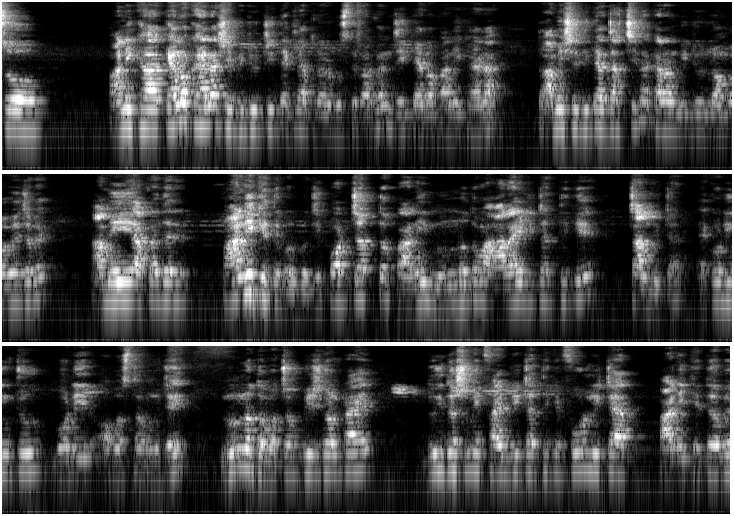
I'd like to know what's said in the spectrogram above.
সো পানি খা, কেন খায় না সেই ভিডিওটি দেখলে আপনারা বুঝতে পারবেন যে কেন পানি খায় না। তো আমি সেদিকে আর যাচ্ছি না, কারণ ভিডিও লম্বা হয়ে যাবে। আমি আপনাদের পানি খেতে বলব, যে পর্যাপ্ত পানি ন্যূনতম আড়াই লিটার থেকে চার লিটার অ্যাকর্ডিং টু বডির অবস্থা অনুযায়ী ন্যূনতম চব্বিশ ঘন্টায় দুই দশমিক ফাইভ লিটার থেকে ফোর লিটার পানি খেতে হবে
